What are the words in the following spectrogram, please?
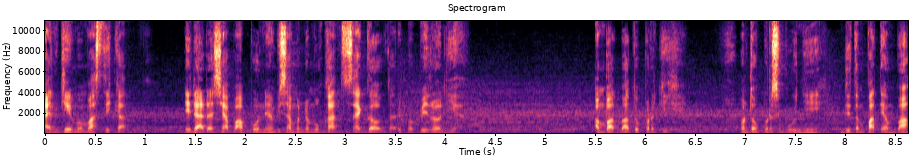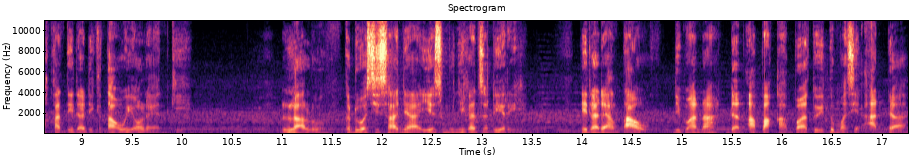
Enki memastikan tidak ada siapa pun yang bisa menemukan segel dari Babilonia. Empat batu pergi untuk bersembunyi di tempat yang bahkan tidak diketahui oleh Enki. Lalu, kedua sisanya ia sembunyikan sendiri. Tidak ada yang tahu di mana dan apakah batu itu masih ada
